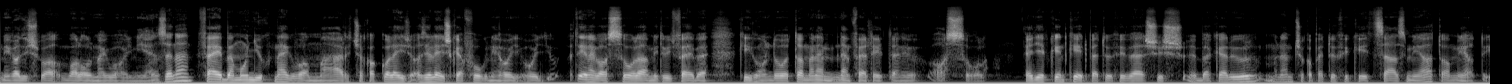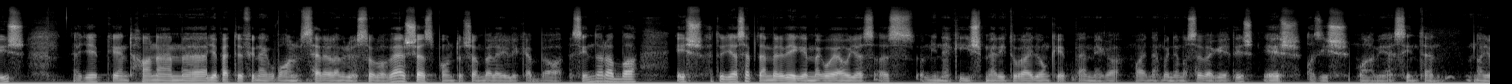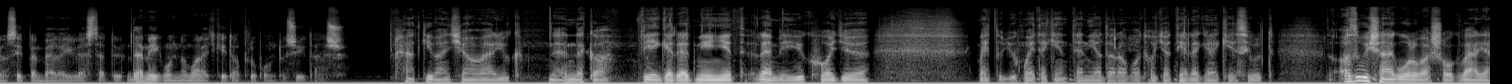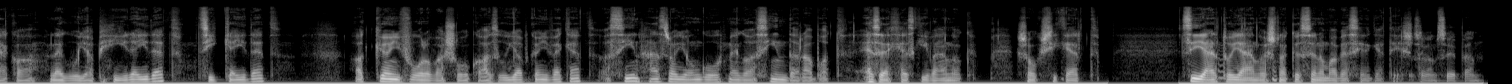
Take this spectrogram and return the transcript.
még az is valahol megvan, hogy milyen zene. Fejben mondjuk megvan már, csak akkor le is, azért le is kell fogni, hogy, hogy tényleg az szól, amit úgy fejbe kigondoltam, mert nem, nem feltétlenül az szól. Egyébként két Petőfi vers is bekerül, nem csak a Petőfi 200 miatt, amiatt is egyébként, hanem ugye Petőfinek van szerelemről szóló vers, ez pontosan beleillik ebbe a színdarabba, és hát ugye a szeptember végén meg olyan, hogy az, az mindenki ismeri tulajdonképpen, még a, majdnem, nem a szövegét is, és az is valamilyen szinten nagyon szépen beleilleszthető. De még mondom, van egy-két apró pontosítás. Hát kíváncsian várjuk ennek a végeredményét. Reméljük, hogy meg tudjuk majd tekinteni a darabot, hogyha tényleg elkészült. Az újságolvasók várják a legújabb híreidet, cikkeidet, a könyvolvasók az újabb könyveket, a színházrajongók meg a színdarabot. Ezekhez kívánok sok sikert. Szijjártó Jánosnak köszönöm a beszélgetést. Köszönöm szépen.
